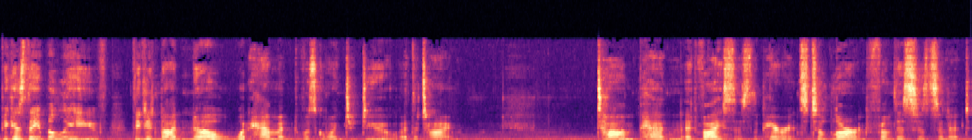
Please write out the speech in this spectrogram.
because they believe they did not know what Hammond was going to do at the time. Tom Patton advises the parents to learn from this incident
